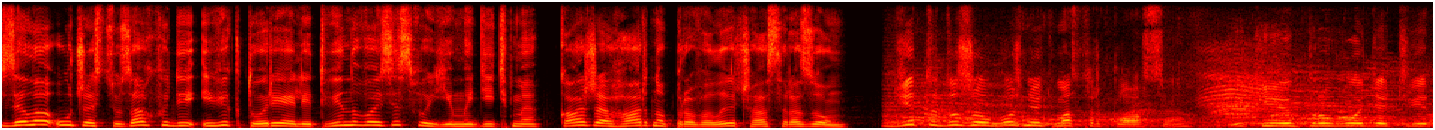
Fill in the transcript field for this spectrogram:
Взяла участь у заході і Вікторія Літвінова зі своїми дітьми. Каже, гарно провели час разом. Діти дуже обожнюють майстер-класи, які проводять від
